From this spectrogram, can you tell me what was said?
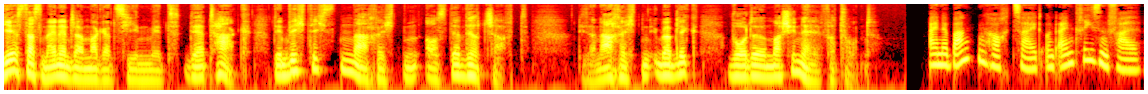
Hier ist das Manager-Magazin mit Der Tag, den wichtigsten Nachrichten aus der Wirtschaft. Dieser Nachrichtenüberblick wurde maschinell vertont. Eine Bankenhochzeit und ein Krisenfall.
